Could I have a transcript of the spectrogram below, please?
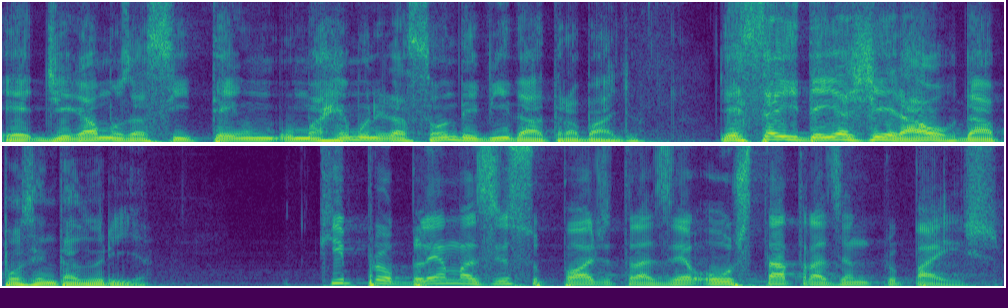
eh, digamos assim, tem um, uma remuneração devida ao trabalho. Essa é a ideia geral da aposentadoria. Que problemas isso pode trazer ou está trazendo para o país?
